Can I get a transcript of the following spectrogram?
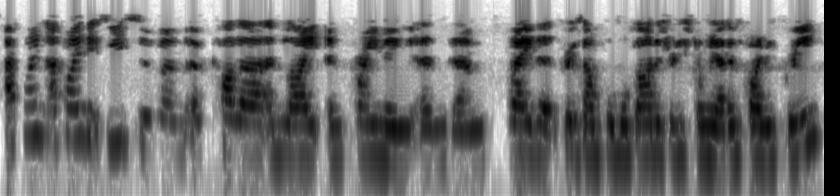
I find I find its use of um, of colour and light and framing and um, way that, for example, Morgana's really strongly identified with green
